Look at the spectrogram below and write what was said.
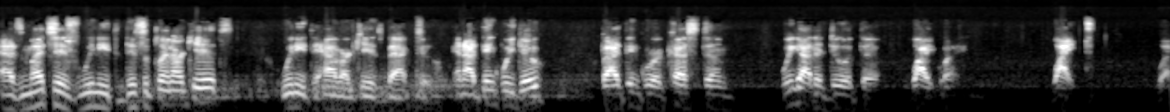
as much as we need to discipline our kids, we need to have our kids back too. And I think we do, but I think we're accustomed. We got to do it the white way, white way,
